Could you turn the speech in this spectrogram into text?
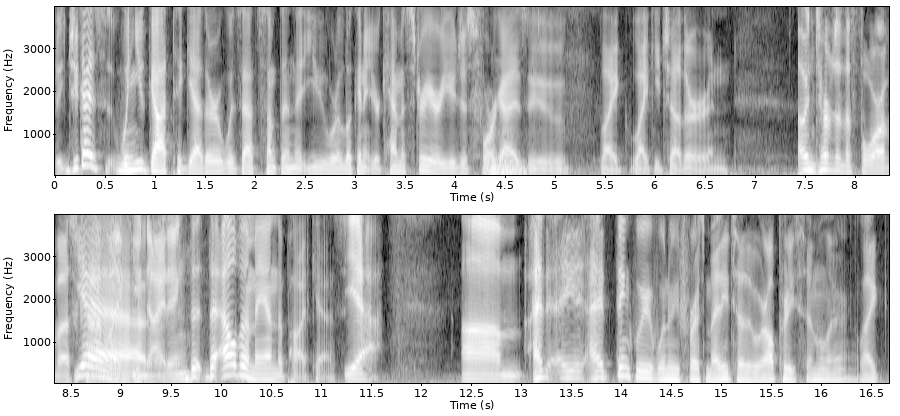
did you guys when you got together was that something that you were looking at your chemistry, or are you just four Mm-hmm. guys who like like each other and Oh, in terms of the four of us, yeah, kind of like uniting. the the album and the podcast. yeah. Um, I, I I think we when we first met each other, we were all pretty similar. Like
